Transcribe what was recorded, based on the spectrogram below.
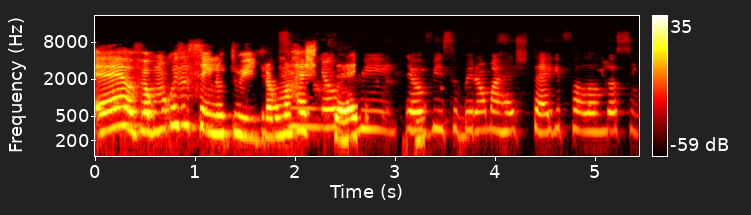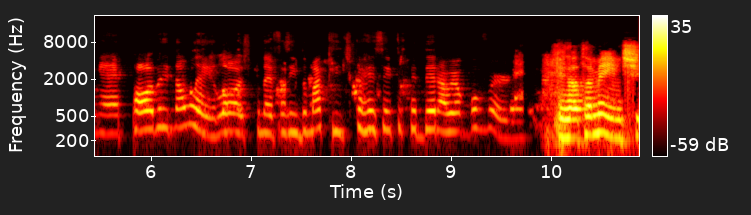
É, eu vi alguma coisa assim no Twitter, alguma Sim, hashtag. eu vi, eu vi subiram uma hashtag falando assim, é pobre não lê, lógico, né? Fazendo uma crítica à Receita Federal e ao governo. Exatamente.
